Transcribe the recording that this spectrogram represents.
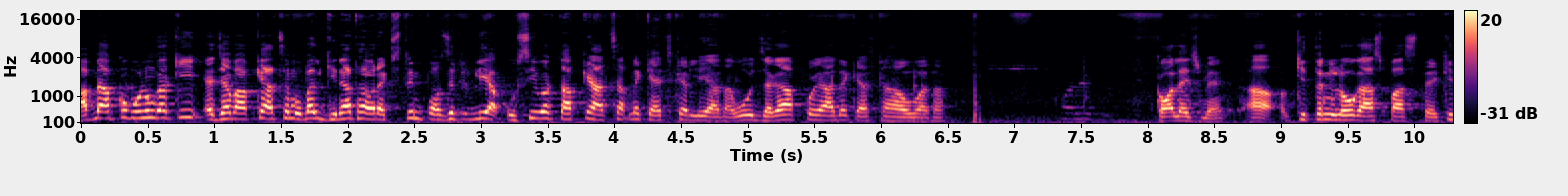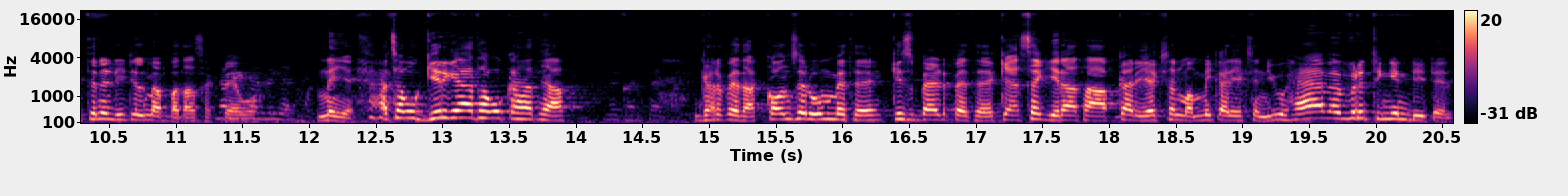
अब मैं आपको बोलूँगा कि जब आपके हाथ से मोबाइल गिरा था और एक्सट्रीम पॉजिटिवली उसी वक्त आपके हाथ से आपने कैच कर लिया था वो जगह आपको याद है कैसे कहाँ हुआ था? कॉलेज में। आ, कितने लोग आसपास थे? कितने डिटेल में आप बता सकते हैं वो? नहीं है। अच्छा वो गिर गया था वो कहाँ थे आप? घर पे था। घर पे था। कौन से रूम में थे? किस बेड पे थे? कैसे गिरा था? आपका रिएक्शन मम्मी का reaction you have everything in detail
